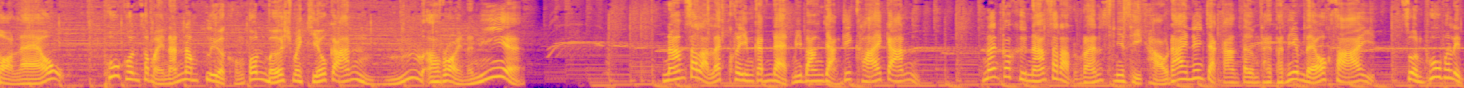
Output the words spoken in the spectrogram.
ก่อนแล้ว ผู้คนสมัยนั้นนำเปลือกของต้นเบิร์ชมาเคี้ยวกัน อืม อร่อยนะเนี่ย น้ำสลัดและครีมกันแดดมีบางอย่างที่คล้ายกัน นั่นก็คือน้ำสลัดแรนส์มีสีขาวได้เนื่องจากการเติมไทเทเนียมไดออกไซด์ส่วนผู้ผลิต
